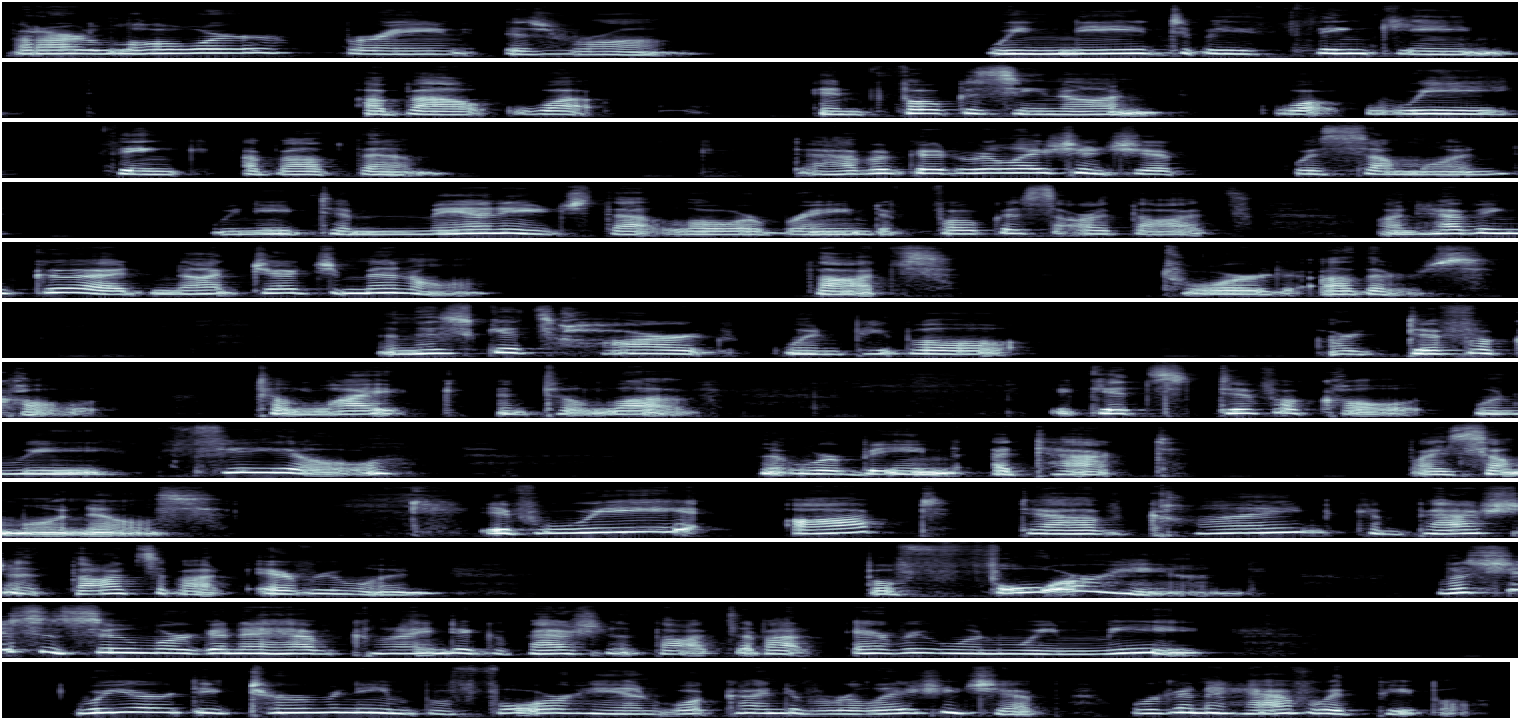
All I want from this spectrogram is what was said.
But our lower brain is wrong. We need to be thinking about what and focusing on what we think about them. To have a good relationship with someone, we need to manage that lower brain to focus our thoughts on having good, not judgmental thoughts toward others. And this gets hard when people are difficult to like and to love. It gets difficult when we feel that we're being attacked by someone else. If we opt to have kind, compassionate thoughts about everyone beforehand, let's just assume we're going to have kind and compassionate thoughts about everyone we meet. We are determining beforehand what kind of relationship we're going to have with people.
